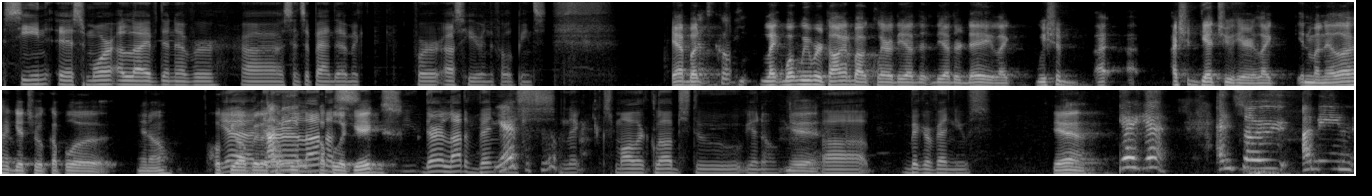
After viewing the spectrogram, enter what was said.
scene is more alive than ever uh, since the pandemic for us here in the Philippines. Yeah, but cool. like what we were talking about, Claire, the other the other day, like we should I I- I should get you here, like in Manila, get you a couple of you know hook you up with a couple, a lot couple of of gigs. There are a lot of venues, Yeah, for sure. like smaller clubs to you know Yeah, uh, bigger venues. yeah, Yeah, yeah. And so, I mean,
